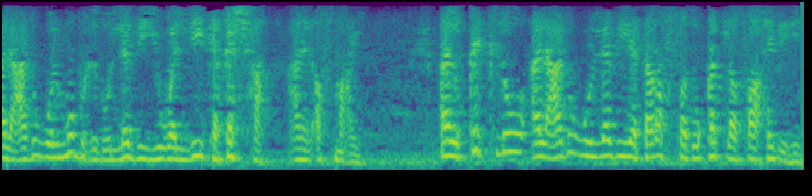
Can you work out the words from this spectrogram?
العدو المبغض الذي يوليك كشحة عن الأصمعي. القتل العدو الذي يترصد قتل صاحبه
